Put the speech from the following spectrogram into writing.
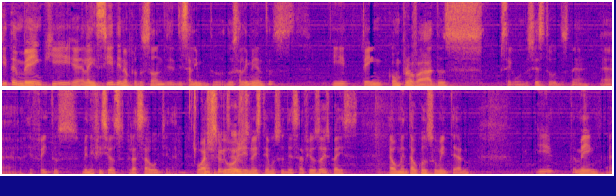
E também que ela incide na produção de, de sali- do- dos alimentos e tem comprovados, segundo os estudos, né, é, efeitos beneficiosos para a saúde. Né? Eu Com acho certeza. que hoje nós temos o desafio, os dois países, é aumentar o consumo interno e também é,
